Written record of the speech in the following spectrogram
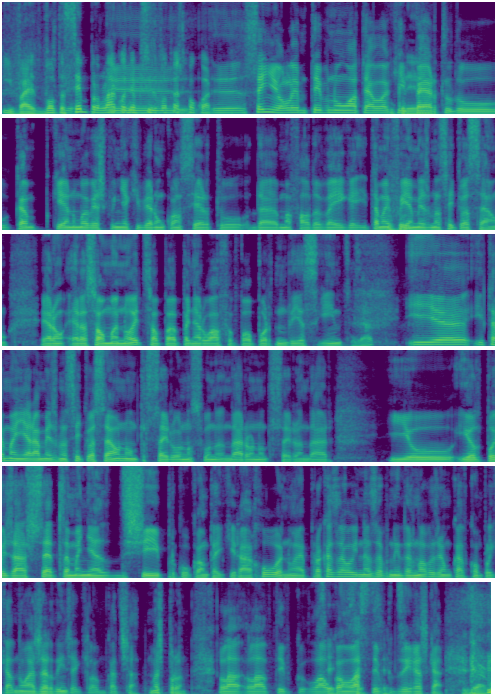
E vai, volta sempre lá quando é preciso Eh, voltar para o quarto. eh, sim, eu lembro, estive num hotel aqui Incrível. perto do Campo Pequeno, uma vez que vim aqui ver um concerto da Mafalda Veiga e também Uhum. foi a mesma situação. Era, era só uma noite, só para apanhar o Alfa para o Porto no dia seguinte. Exato. E, eh, e também era a mesma situação, num terceiro ou num segundo andar, ou num terceiro andar. E eu, eu depois às sete da manhã desci, porque o cão tem que ir à rua, não é? Por acaso ali nas Avenidas Novas é um bocado complicado, não há jardins, aquilo é um bocado chato. Mas pronto, lá, lá, tive, lá Sim, o cão lá sim, se teve sim. que desenrascar. Exato.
